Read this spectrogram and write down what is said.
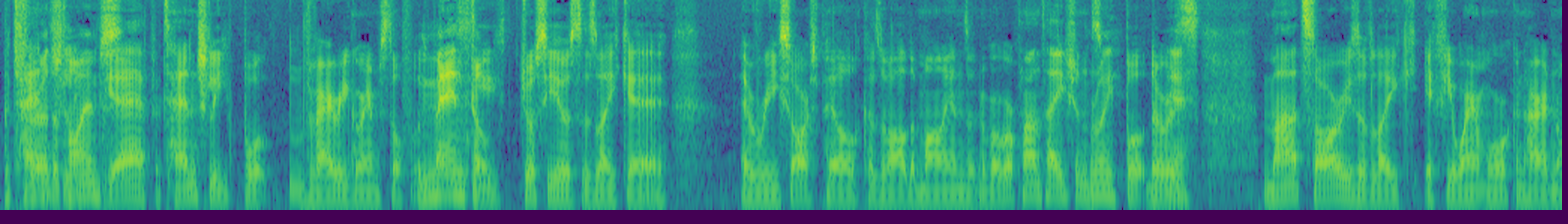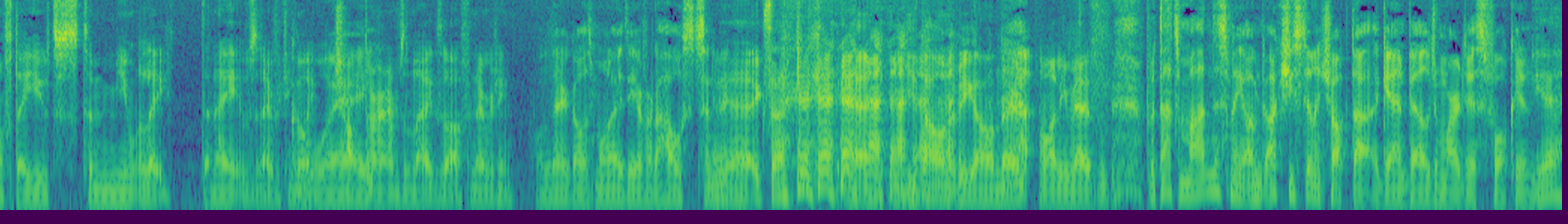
Potentially, the times? yeah, potentially, but very grim stuff. It was Mental. just used as like a a resource pill because of all the mines and the rubber plantations. Right. But there was mad stories of like if you weren't working hard enough, they used to mutilate the natives and everything, Go like chop their arms and legs off and everything. Well, there goes my idea for the hosts anyway. Yeah, exactly. yeah, you don't want to be going there. I'm only messing. But that's madness, mate. I'm actually still in shock that, again, Belgium were this fucking Yeah.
